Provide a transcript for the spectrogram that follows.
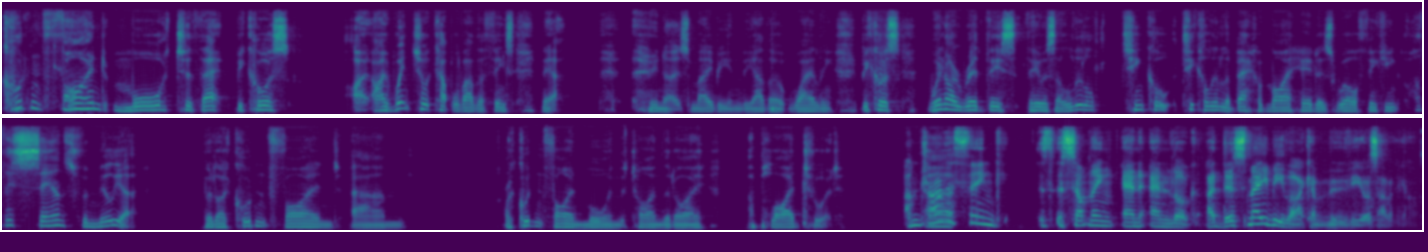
couldn't find more to that because I, I went to a couple of other things. Now, who knows? Maybe in the other whaling, because when I read this, there was a little tinkle tickle in the back of my head as well, thinking, "Oh, this sounds familiar," but I couldn't find. Um, I couldn't find more in the time that I applied to it. I'm trying uh, to think something and and look uh, this may be like a movie or something i'm not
